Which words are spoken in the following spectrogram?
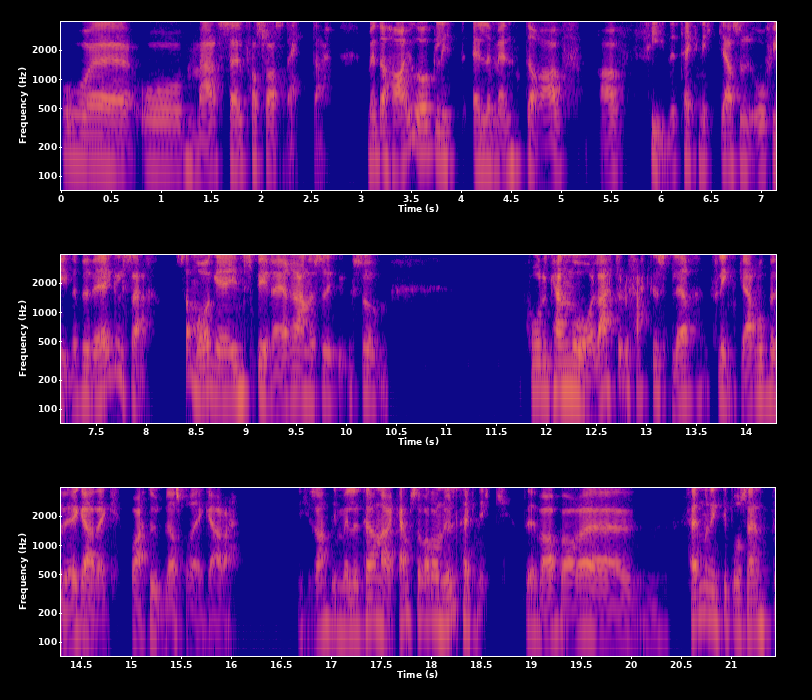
og, eh, og mer selvforsvarsretta. Men det har jo òg litt elementer av, av fine teknikker altså, og fine bevegelser, som òg er inspirerende. Så, så, hvor du kan måle at du faktisk blir flinkere å bevege deg, og at du blir sprekere. I militær nærkamp så var det null teknikk. Det var bare 95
